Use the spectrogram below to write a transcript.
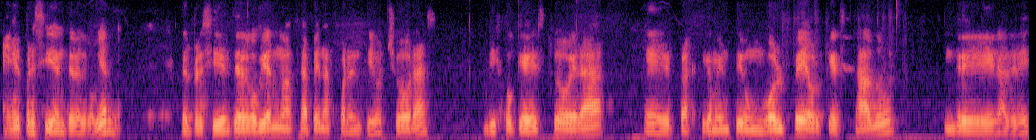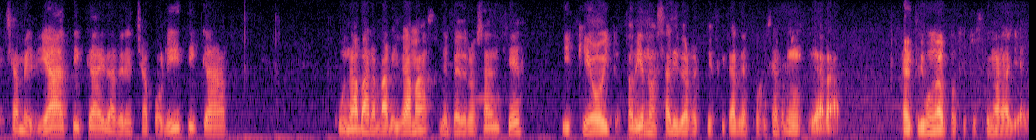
es el presidente del gobierno. El presidente del gobierno hace apenas 48 horas dijo que esto era eh, prácticamente un golpe orquestado de la derecha mediática y la derecha política, una barbaridad más de Pedro Sánchez y que hoy todavía no ha salido a rectificar después que se pronunciara el Tribunal Constitucional ayer.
